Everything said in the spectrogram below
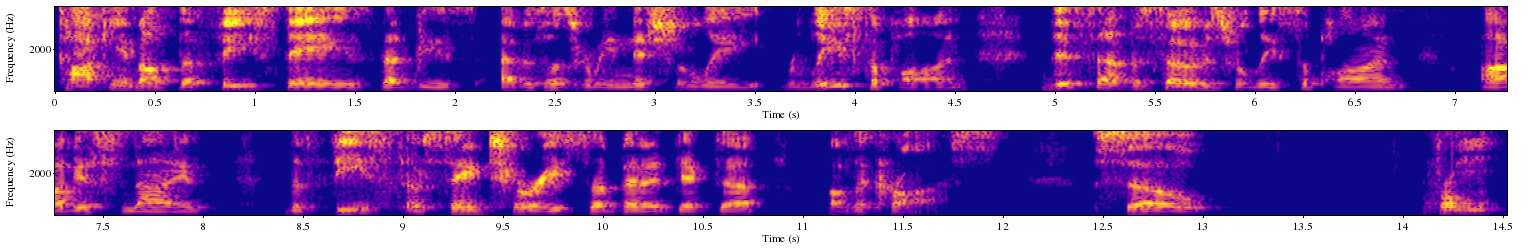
talking about the feast days that these episodes are going to be initially released upon, this episode is released upon August 9th, the feast of St. Teresa Benedicta of the Cross. So, from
